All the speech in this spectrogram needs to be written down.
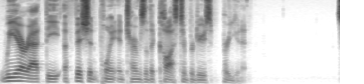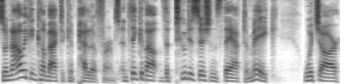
We are at the efficient point in terms of the cost to produce per unit. So now we can come back to competitive firms and think about the two decisions they have to make, which are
